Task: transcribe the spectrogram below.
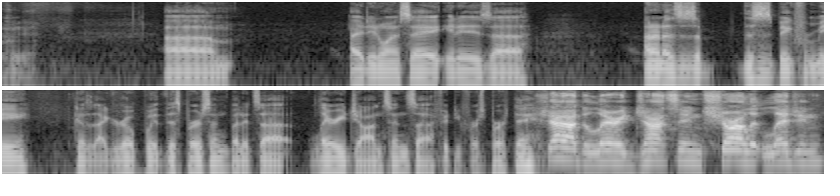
yeah. Um I did want to say it is uh I don't know, this is a this is big for me cuz I grew up with this person, but it's uh Larry Johnson's uh 51st birthday. Shout out to Larry Johnson, Charlotte legend.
